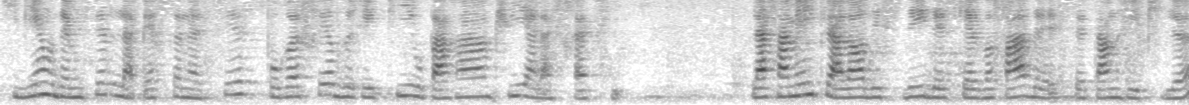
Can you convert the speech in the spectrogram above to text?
qui vient au domicile de la personne autiste pour offrir du répit aux parents puis à la fratrie. La famille peut alors décider de ce qu'elle va faire de ce temps de répit-là.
